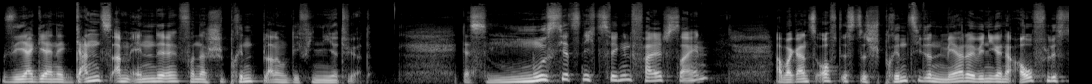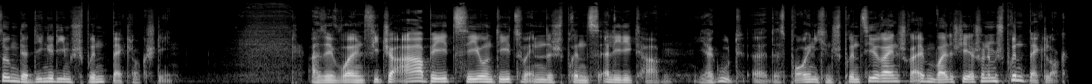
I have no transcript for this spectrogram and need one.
sehr gerne ganz am Ende von der Sprintplanung definiert wird. Das muss jetzt nicht zwingend falsch sein, aber ganz oft ist das Sprintziel dann mehr oder weniger eine Auflistung der Dinge, die im Sprint-Backlog stehen. Also wir wollen Feature A, B, C und D zum Ende des Sprints erledigt haben. Ja gut, äh, das brauche ich nicht ins Sprintziel reinschreiben, weil das steht ja schon im Sprint-Backlog.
